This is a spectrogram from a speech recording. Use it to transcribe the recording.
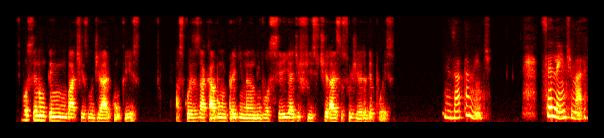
Se você não tem um batismo diário com Cristo, as coisas acabam impregnando em você e é difícil tirar essa sujeira depois. Exatamente. Excelente, Mara.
